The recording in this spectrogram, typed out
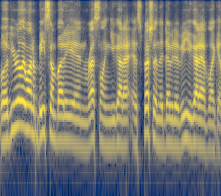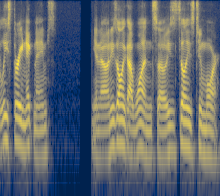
Well, if you really want to be somebody in wrestling, you gotta, especially in the WWE, you gotta have like at least three nicknames. You know, and he's only got one, so he still needs two more.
